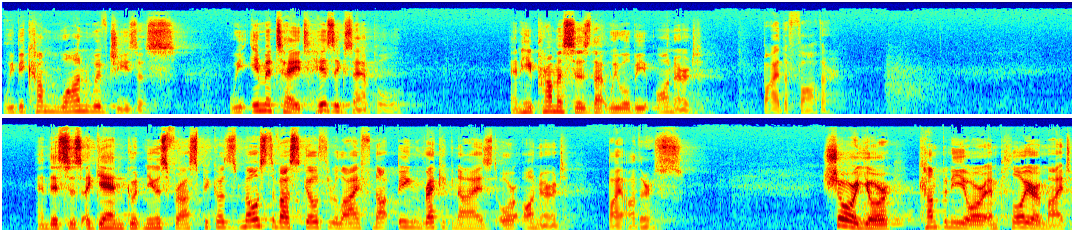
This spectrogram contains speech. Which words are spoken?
we become one with Jesus, we imitate his example, and he promises that we will be honored by the Father. And this is again good news for us because most of us go through life not being recognized or honored by others. Sure, your company or employer might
